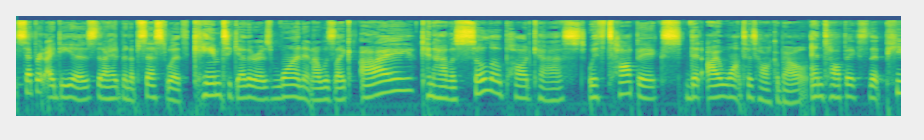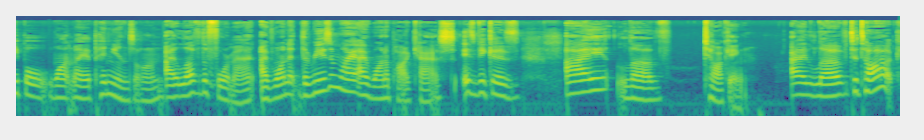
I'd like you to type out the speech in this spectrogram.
separate ideas that I had been obsessed with came together as one. And I was like, I can have a solo podcast with topics that I want to talk about and topics that people want my opinions on. I love the format. I've wanted the reason why I want a podcast is because I love talking. I love to talk.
